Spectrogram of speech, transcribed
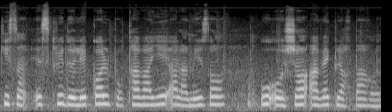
qui sont exclues de l'école pour travailler à la maison ou au champ avec leurs parents.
